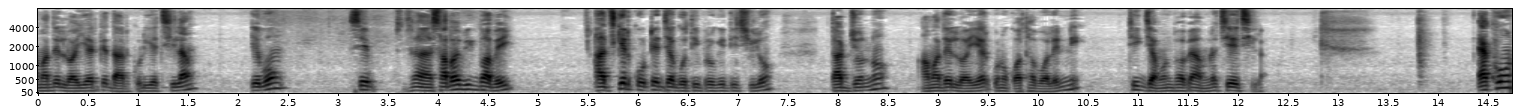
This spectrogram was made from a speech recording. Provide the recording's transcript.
আমাদের লয়ারকে দাঁড় করিয়েছিলাম এবং সে স্বাভাবিকভাবেই আজকের কোর্টের যা গতি প্রকৃতি ছিল, তার জন্য আমাদের লয়ার কোনো কথা বলেননি, ঠিক যেমনভাবে আমরা চেয়েছিলাম। এখন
